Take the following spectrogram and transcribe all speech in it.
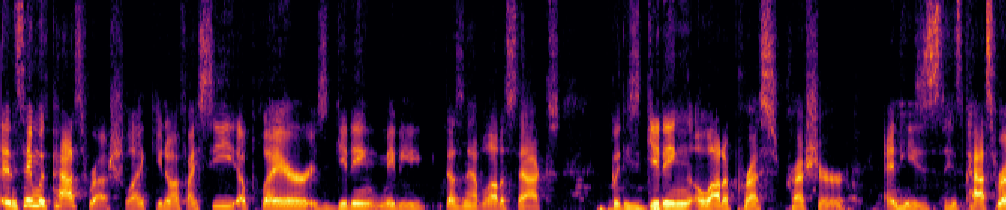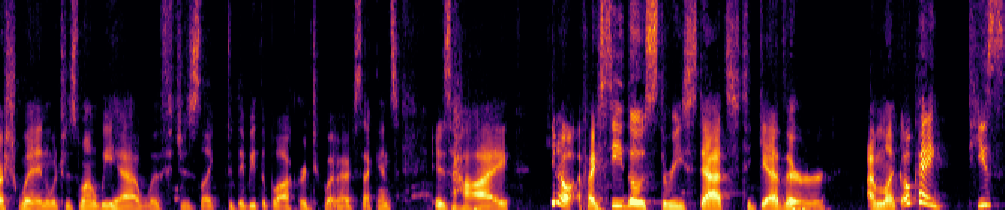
and same with pass rush. Like, you know, if I see a player is getting maybe doesn't have a lot of sacks, but he's getting a lot of press pressure and he's his pass rush win, which is one we have with just like, do they beat the blocker in 2.5 seconds, is high. You know, if I see those three stats together, I'm like, okay, he's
